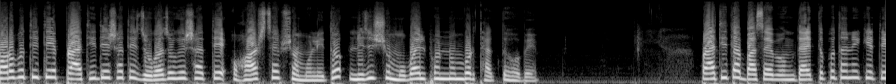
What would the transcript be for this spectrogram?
পরবর্তীতে প্রার্থীদের সাথে যোগাযোগের সাথে হোয়াটসঅ্যাপ সম্বলিত নিজস্ব মোবাইল ফোন নম্বর থাকতে হবে। প্রার্থিতা বাছাই এবং দায়িত্ব প্রদানের ক্ষেত্রে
